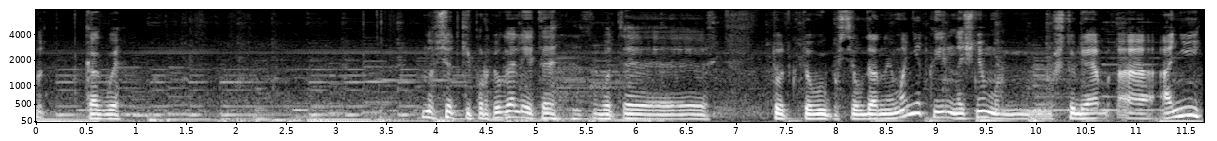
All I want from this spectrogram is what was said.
вот как бы но все-таки Португалия это вот э, тот, кто выпустил данную монетку, и начнем, что ли, а, они,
